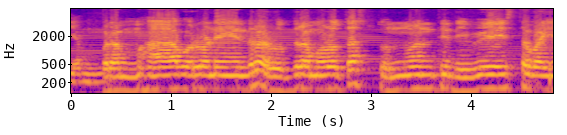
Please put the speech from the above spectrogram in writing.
ಯಂ ಬ್ರಹ್ಮ ವರುಣೇಂದ್ರ ರುದ್ರಮರುತ ಸ್ತುನ್ವಂತಿ ದಿವ್ಯೈಸ್ತವೈ.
